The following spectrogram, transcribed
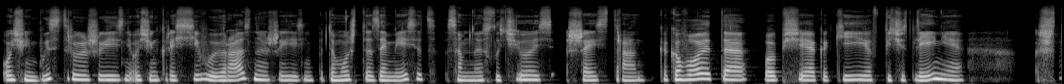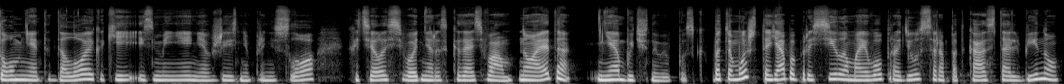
очень быструю жизнь, очень красивую и разную жизнь, потому что за месяц со мной случилось шесть стран. Каково это вообще, какие впечатления, что мне это дало и какие изменения в жизни принесло, хотела сегодня рассказать вам. Но это необычный выпуск, потому что я попросила моего продюсера подкаста Альбину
